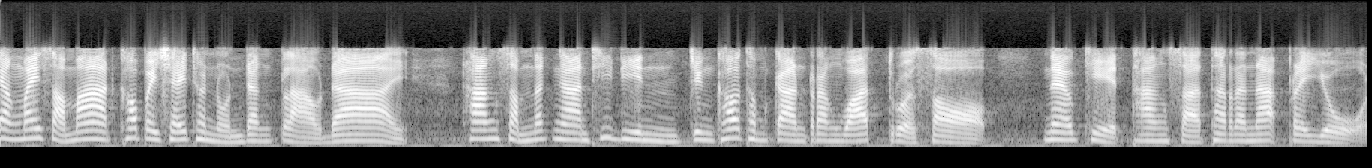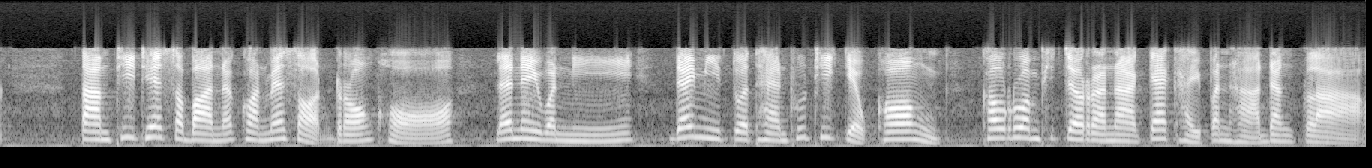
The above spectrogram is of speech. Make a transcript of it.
ยังไม่สามารถเข้าไปใช้ถนนดังกล่าวได้ ทางสำนักงานที่ดินจึงเข้าทำการรังวัดตรวจสอบ แนวเขตทางสาธารณประโยชน์ ตามที่เทศบาลนครแม่สอดร้องขอ และในวันนี้ได้มีตัวแทนผู้ที่เกี่ยวข้อง เข้าร่วมพิจารณาแก้ไขปัญหาดังกล่าว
